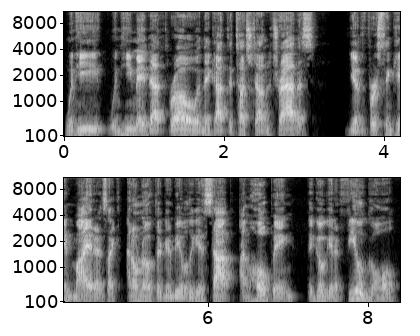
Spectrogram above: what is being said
when he when he made that throw and they got the touchdown to Travis. You know, the first thing came to my head. I was like, I don't know if they're going to be able to get a stop. I'm hoping they go get a field goal,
